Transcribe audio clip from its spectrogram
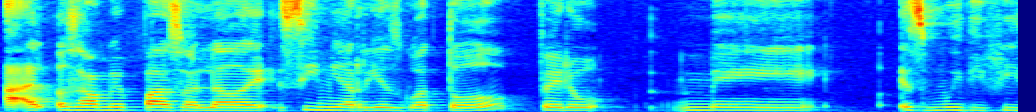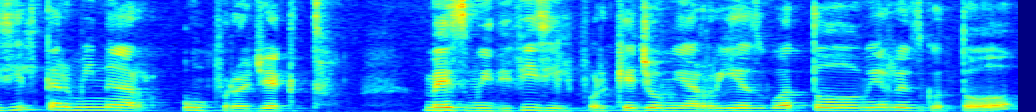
al- o sea, me paso al lado de sí me arriesgo a todo, pero me es muy difícil terminar un proyecto. Me es muy difícil porque yo me arriesgo a todo, me arriesgo a todo,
